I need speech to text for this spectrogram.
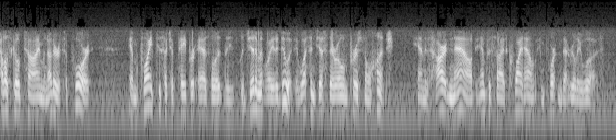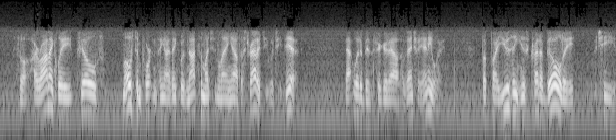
telescope time and other support and point to such a paper as the, the legitimate way to do it. It wasn't just their own personal hunch. And it's hard now to emphasize quite how important that really was. So, ironically, Phil's most important thing, I think, was not so much in laying out the strategy, which he did, that would have been figured out eventually anyway. But by using his credibility, which he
